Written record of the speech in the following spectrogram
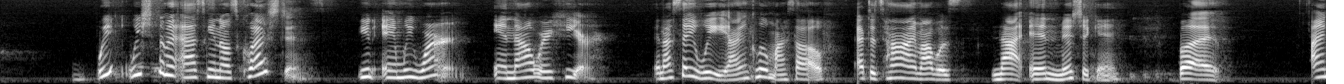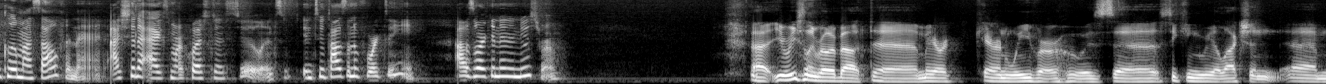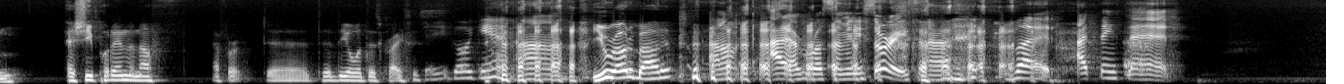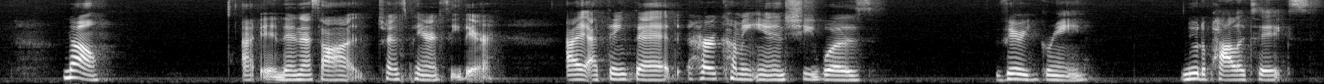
we we should have been asking those questions, and we weren't. And now we're here. And I say we, I include myself. At the time, I was not in Michigan, but I include myself in that. I should have asked more questions too. In, in 2014, I was working in a newsroom. Uh, you recently wrote about uh, Mayor Karen Weaver, who is uh, seeking reelection. Um, has she put in enough effort to, to deal with this crisis? There you go again. Um, you wrote about it. I don't. I wrote so many stories, uh, but I think that no. I, and then that's all transparency there. I, I think that her coming in, she was very green, new to politics.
